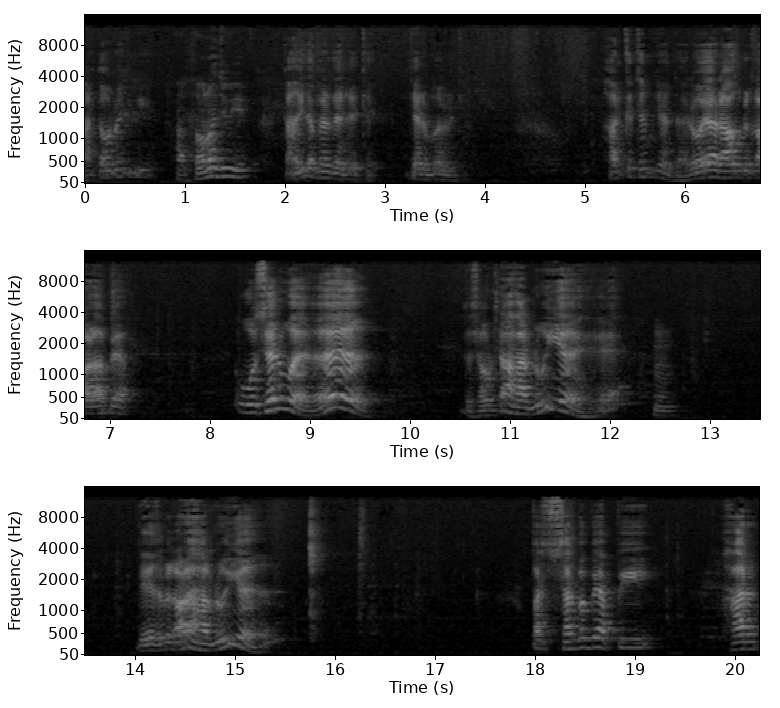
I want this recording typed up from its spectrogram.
ਹਰ ਤਾਂ ਉਹਨਾਂ ਚ ਵੀ। ਹਰ ਤਾਂ ਉਹਨਾਂ ਚ ਵੀ ਤਾਂ ਹੀ ਤਾਂ ਫਿਰਦੇ ਨੇ ਇੱਥੇ ਜਨਮ ਮਰਨ ਚ। ਹਰ ਕਿਤੇ ਨੂੰ ਜਾਂਦਾ ਰੋਇਆ ਰਾਮ ਨਿਕਾਲਾ ਪਿਆ। ਉਸੇ ਨੂੰ ਹੈ। ਦਸੌਂਟਾ ਹਰ ਨੂੰ ਹੀ। ਹੂੰ। ਦੇਸ ਨਿਕਾਲਾ ਹਰ ਨੂੰ ਹੀ ਹੈ। ਪਰ ਸਰਬ ਵਿਆਪੀ ਹਰ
